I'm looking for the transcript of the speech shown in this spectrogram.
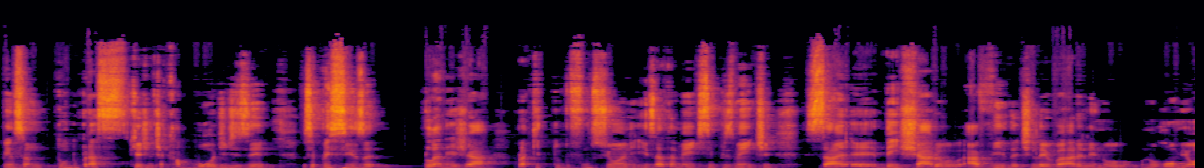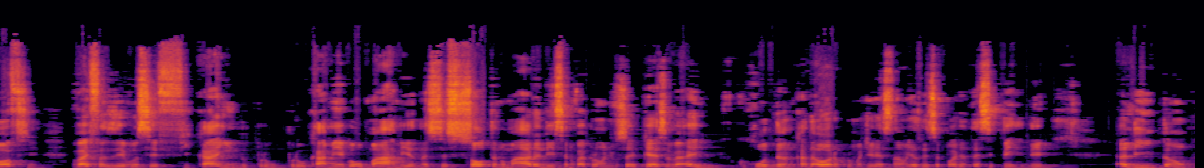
pensando tudo para que a gente acabou de dizer, você precisa planejar para que tudo funcione exatamente. Simplesmente é, deixar a vida te levar ali no, no home office vai fazer você ficar indo para o caminho igual o mar mesmo. Né? Se você solta no mar ali, você não vai para onde você quer, você vai rodando cada hora para uma direção e às vezes você pode até se perder ali. Então,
